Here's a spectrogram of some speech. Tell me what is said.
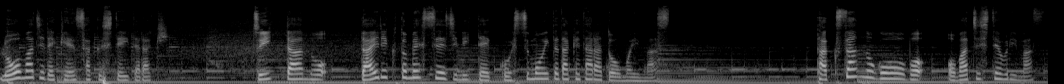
ローマ字で検索していただきツイッターのダイレクトメッセージにてご質問いただけたらと思いますたくさんのご応募お待ちしております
